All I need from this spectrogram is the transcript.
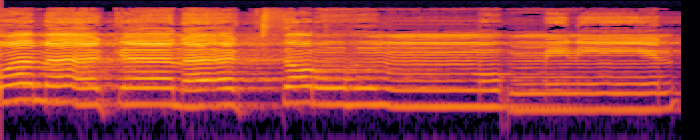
وما كان أكثرهم مؤمنين.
